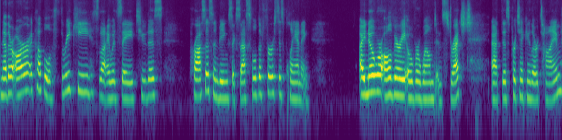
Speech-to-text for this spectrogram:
Now, there are a couple of three keys that I would say to this process and being successful. The first is planning. I know we're all very overwhelmed and stretched at this particular time,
